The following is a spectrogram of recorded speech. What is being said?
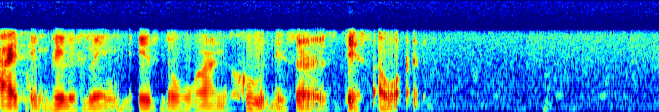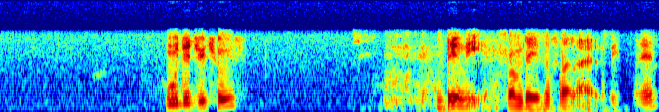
I think Billy Flynn is the one who deserves this award. Who did you choose? Billy from Days of Our Lives. Billy Flynn.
